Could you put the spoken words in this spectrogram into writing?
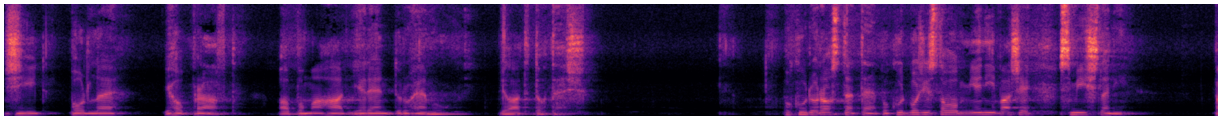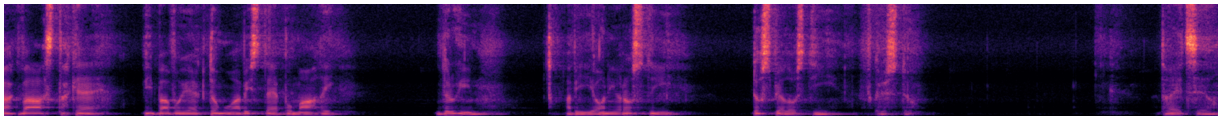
žít podle jeho pravd a pomáhat jeden druhému dělat to tež. Pokud rostete, pokud Boží slovo mění vaše smýšlení, pak vás také vybavuje k tomu, abyste pomáhli druhým, aby oni rostli dospělostí v Kristu. To je cíl.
